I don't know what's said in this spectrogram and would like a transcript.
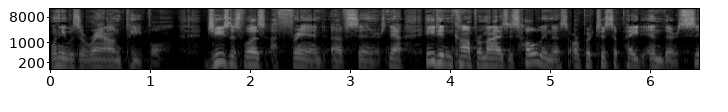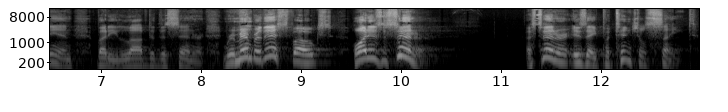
when he was around people. Jesus was a friend of sinners. Now, he didn't compromise his holiness or participate in their sin, but he loved the sinner. Remember this, folks. What is a sinner? A sinner is a potential saint.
